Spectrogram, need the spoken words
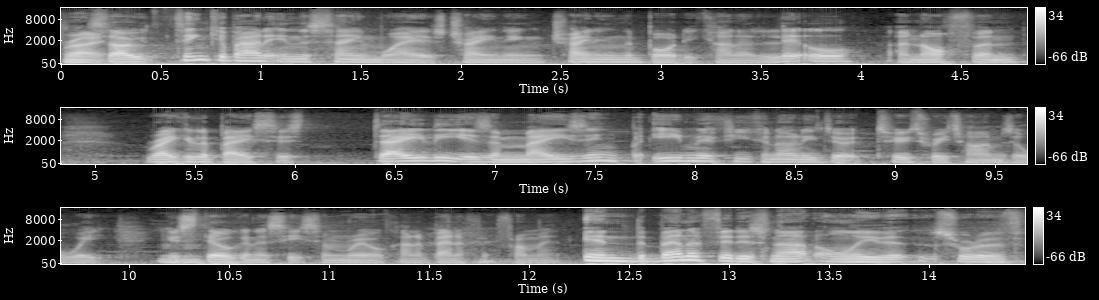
Right. So think about it in the same way as training, training the body, kind of little and often, regular basis. Daily is amazing, but even if you can only do it two, three times a week, you're mm-hmm. still going to see some real kind of benefit from it. And the benefit is not only the sort of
